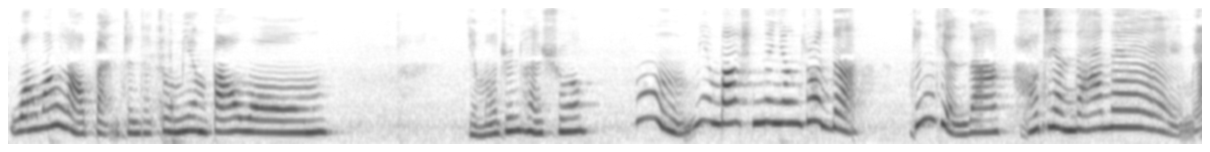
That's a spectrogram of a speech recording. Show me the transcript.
汪汪老板正在做面包哦。野猫军团说：“嗯，面包是那样做的，真简单，好简单呢！”喵。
